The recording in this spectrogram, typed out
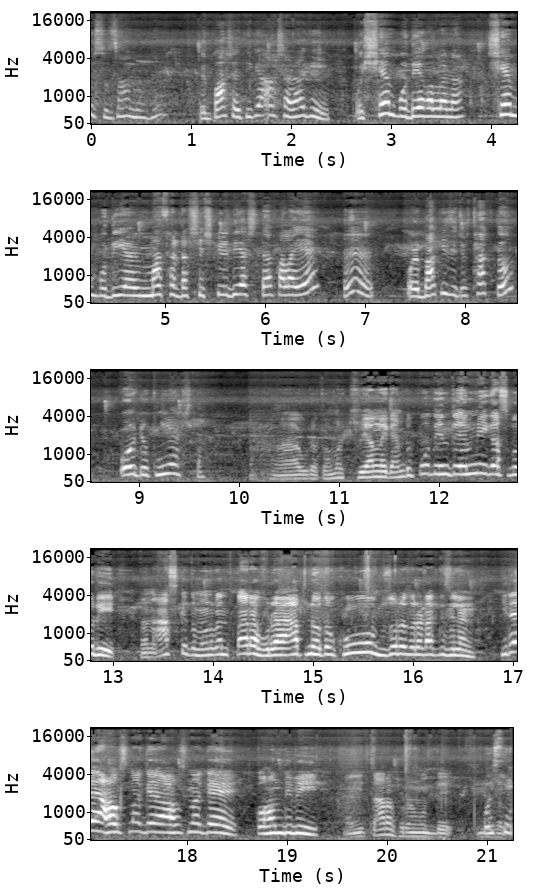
কিছু জানো হ্যাঁ? ওই বাসায় থেকে আসার আগে ওই শ্যাম্পু দিয়ে ফেললা না শ্যাম্পু দিয়ে আমি মাথাটা শেষ করে দিয়ে আসতা ফালাইয়ে হ্যাঁ? ওর বাকি যেটা থাকতো ওইটুক নিয়ে আসতা। হ্যাঁ ওটা তো আমার খেয়াল নাই আমি তো প্রতিদিন তো এমনি কাজ করি। কারণ আজকে তো মনে করেন তারা ভুরা আপনিও তো খুব জোরে জোরে ডাকতেছিলেন। কিরে হাউস না কে হাউস না কে কখন দিবি? তারা ভুরার মধ্যে। কইছে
